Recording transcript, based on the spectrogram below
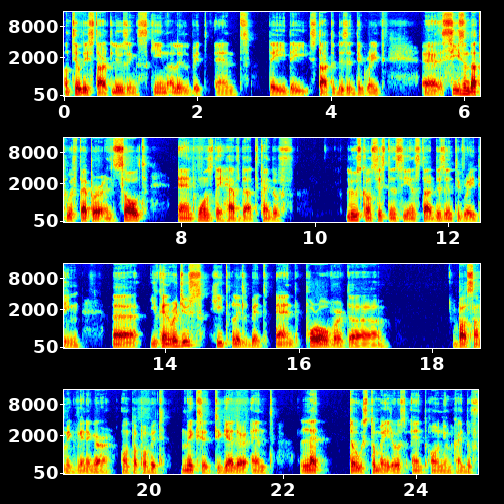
until they start losing skin a little bit and they they start to disintegrate. Uh, season that with pepper and salt, and once they have that kind of loose consistency and start disintegrating, uh, you can reduce heat a little bit and pour over the balsamic vinegar on top of it. Mix it together and let those tomatoes and onion kind of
